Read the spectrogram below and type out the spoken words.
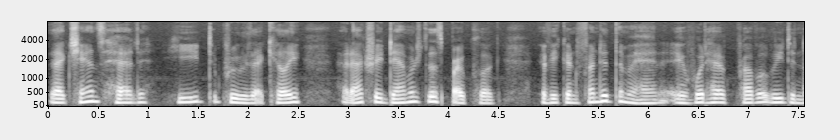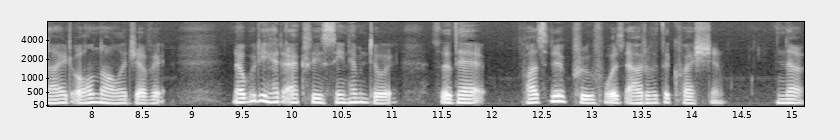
That chance had he to prove that Kelly had actually damaged the spark plug. If he confronted the man, it would have probably denied all knowledge of it. Nobody had actually seen him do it, so that positive proof was out of the question. No,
